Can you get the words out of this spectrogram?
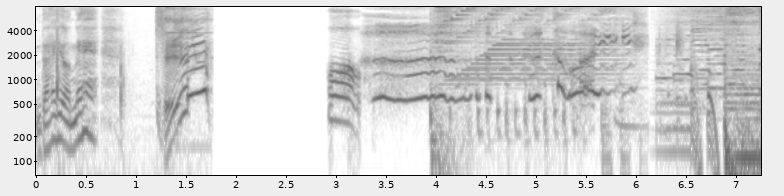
だよね。え？あ。かわいい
